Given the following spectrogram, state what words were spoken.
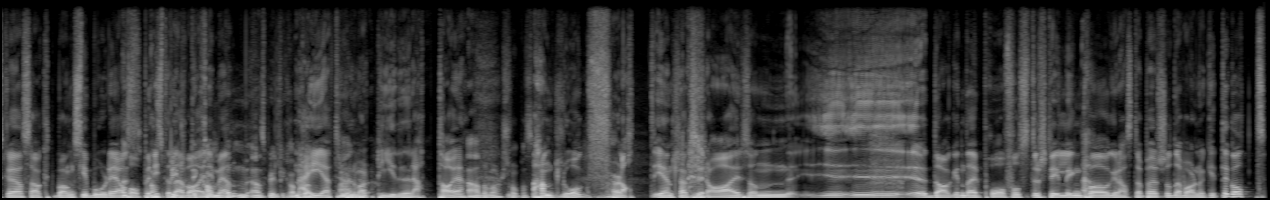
skal jeg ha sagt bank i bordet. Jeg Han- håper han ikke det varer med Han spilte kampen. Nei, jeg tror han var tiden rett da. Ja, det var såpass. Han lå flatt i en slags rar sånn øh, dagen derpå-fosterstilling på grassteppet, så det var nok ikke godt.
